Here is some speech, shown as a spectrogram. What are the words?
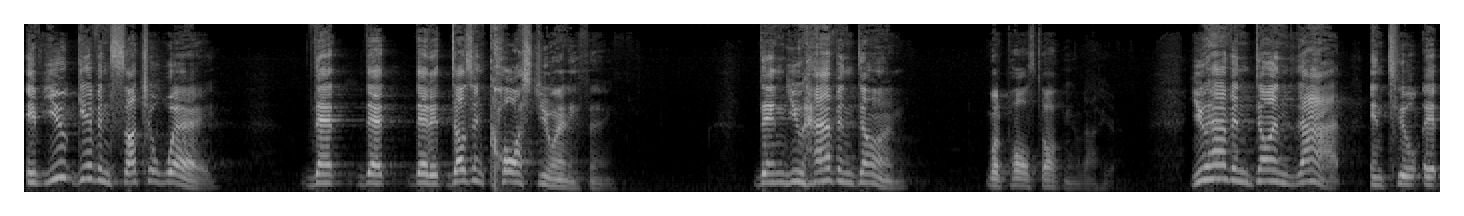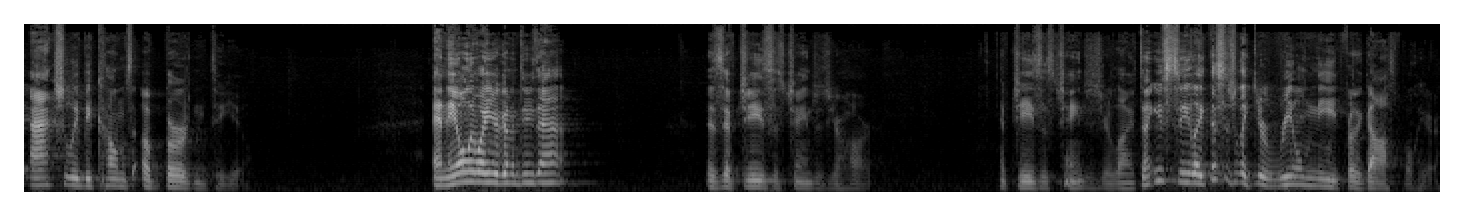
if you give in such a way that, that, that it doesn't cost you anything, then you haven't done what Paul's talking about here. You haven't done that until it actually becomes a burden to you. And the only way you're going to do that is if Jesus changes your heart. If Jesus changes your life. Don't you see? Like, this is like your real need for the gospel here.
